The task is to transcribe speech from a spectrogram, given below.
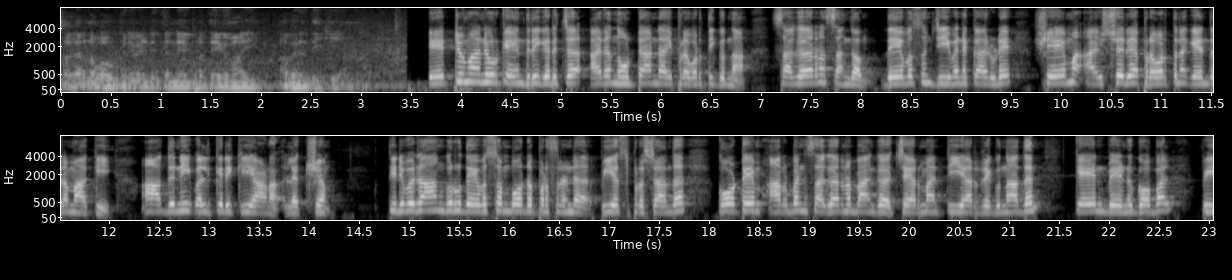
സഹകരണ വകുപ്പിന് വേണ്ടി തന്നെ പ്രത്യേകമായി അഭിനന്ദിക്കുകയാണ്. ഏറ്റുമാനൂർ കേന്ദ്രീകരിച്ച് അരനൂറ്റാണ്ടായി പ്രവർത്തിക്കുന്ന സഹകരണ സംഘം ദേവസ്വം ജീവനക്കാരുടെ ക്ഷേമ ഐശ്വര്യ പ്രവർത്തന കേന്ദ്രമാക്കി ആധുനികവൽക്കരിക്കുകയാണ് ലക്ഷ്യം. Thiruvithamkoor Devaswom board president P S Prashanth Kottayam urban സഹകരണ bank chairman T R Raghunathan K N Venugopal P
